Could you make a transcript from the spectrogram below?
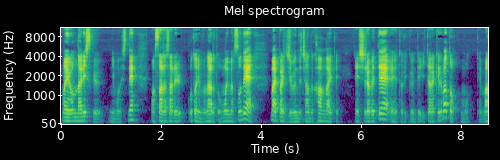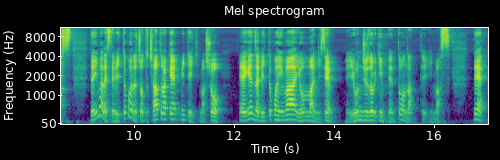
まあいろんなリスクにもですね、まあさらされることにもなると思いますので、まあやっぱり自分でちゃんと考えて、え調べて、え取り組んでいただければと思ってます。で、今ですね、ビットコインのちょっとチャートだけ見ていきましょう。え現在ビットコインは42,000 40ドル近辺となっています。で、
